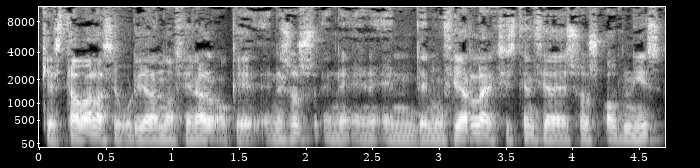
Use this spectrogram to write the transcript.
que estaba la seguridad nacional o que en, esos, en, denunciar la existencia de esos ovnis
